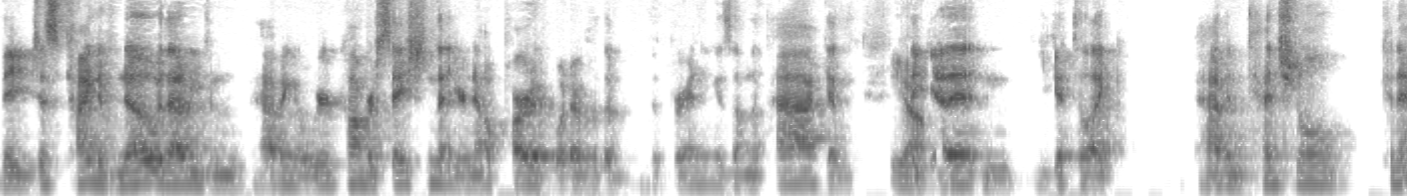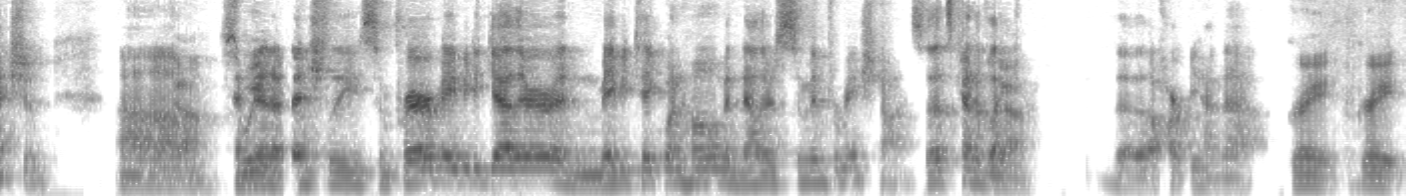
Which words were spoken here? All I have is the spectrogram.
They just kind of know without even having a weird conversation that you're now part of whatever the, the branding is on the pack. And yeah. they get it and you get to like have intentional connection um, yeah, and then eventually some prayer maybe together and maybe take one home and now there's some information on it. So that's kind of like yeah. the, the, heart behind that. Great great.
